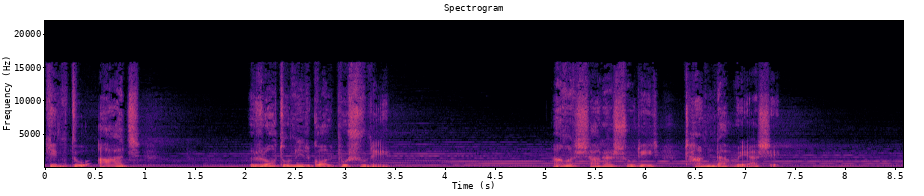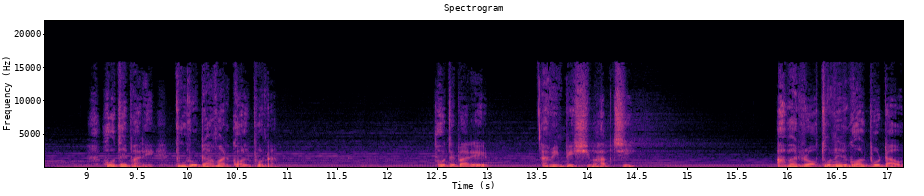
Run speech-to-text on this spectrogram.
কিন্তু আজ রতনের গল্প শুনে আমার সারা শরীর ঠান্ডা হয়ে আসে। হতে পারে পুরোটা আমার কল্পনা। হতে পারে আমি বেশি ভাবছি। আবার রতনের গল্পটাও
